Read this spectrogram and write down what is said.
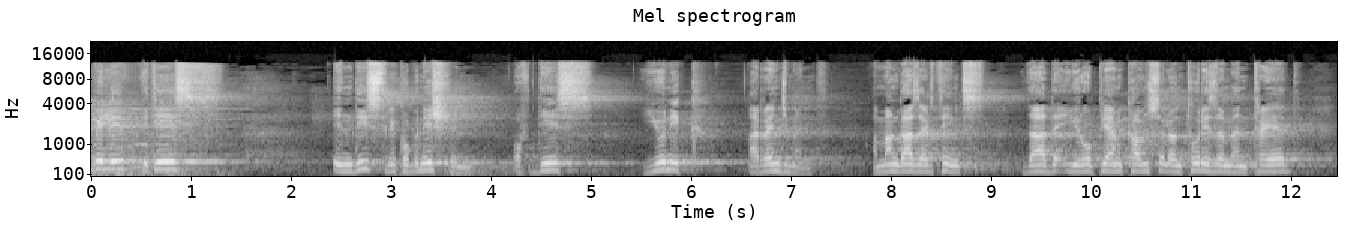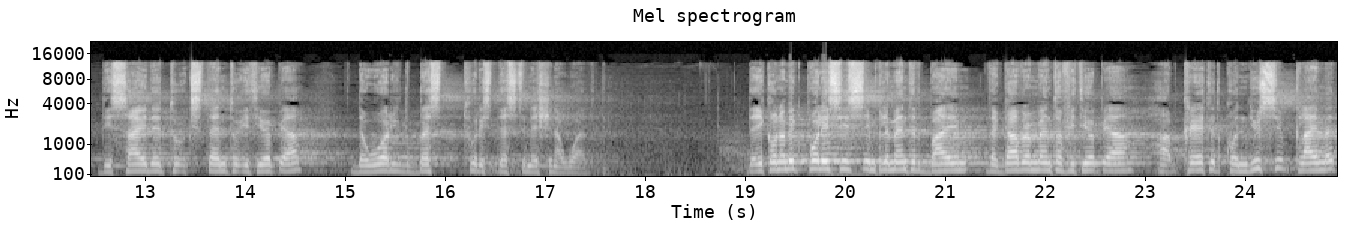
believe it is in this recognition of this unique arrangement, among other things, that the European Council on Tourism and Trade decided to extend to Ethiopia the World Best Tourist Destination Award. The economic policies implemented by the government of Ethiopia have created conducive climate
